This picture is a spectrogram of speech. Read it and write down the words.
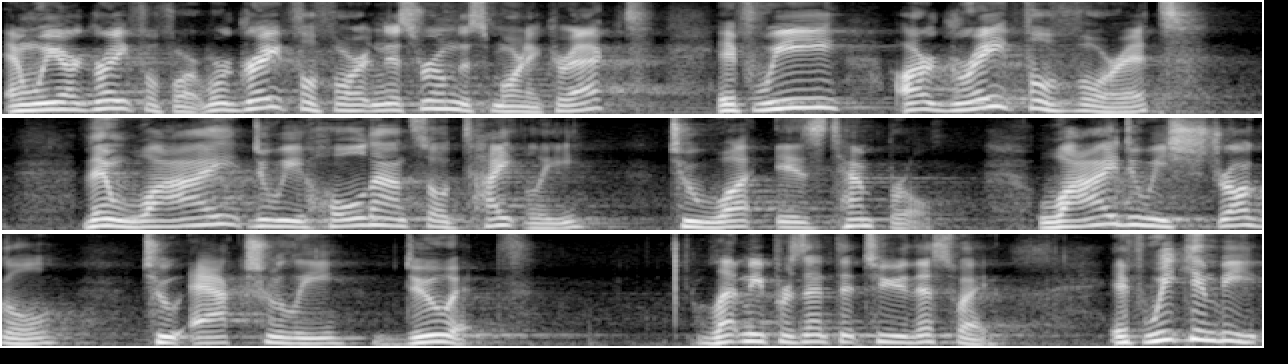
and we are grateful for it, we're grateful for it in this room this morning, correct? If we are grateful for it, then why do we hold on so tightly to what is temporal? Why do we struggle to actually do it? Let me present it to you this way. If we can be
